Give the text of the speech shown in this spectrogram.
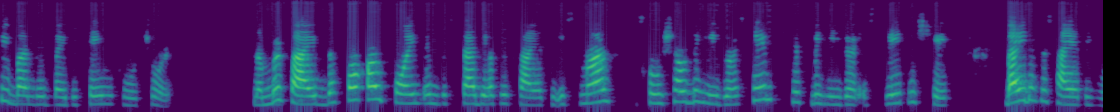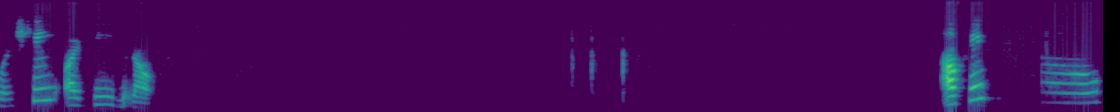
be bonded by the same culture. Number five, the focal point in the study of society is man's social behavior since his behavior is greatly shaped by the society where she or he belongs. Okay? So,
